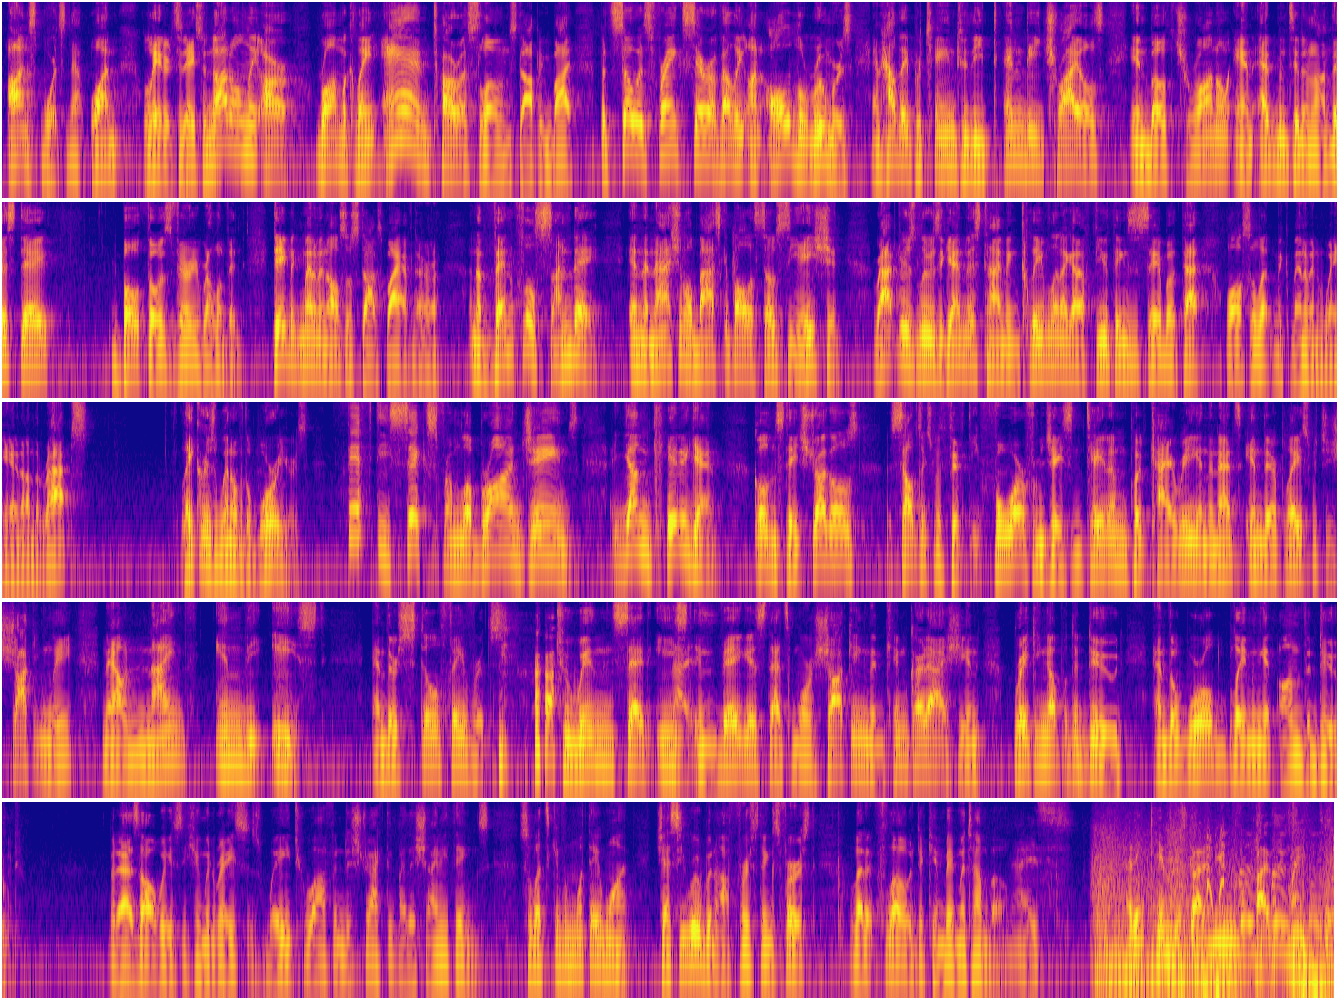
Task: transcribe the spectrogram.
on Sportsnet 1 later today. So not only are Ron MacLean and Tara Slone stopping by, but so is Frank Seravalli on all the rumors and how they pertain to the Tendy trials in both Toronto and Edmonton. And on this day, both those very relevant. Dave McMenamin also stops by after an eventful Sunday in the National Basketball Association. Raptors lose again, this time in Cleveland. I got a few things to say about that. We'll also let McMenamin weigh in on the Raps. Lakers win over the Warriors. 56 from LeBron James, a young kid again. Golden State struggles. The Celtics with 54 from Jayson Tatum put Kyrie and the Nets in their place, which is shockingly now ninth in the East. And they're still favorites to win said East Nice. in Vegas. That's more shocking than Kim Kardashian breaking up with a dude and the world blaming it on the dude. But as always, the human race is way too often distracted by the shiny things. So let's give them what they want. Jesse Rubinoff, first things first. Let it flow, Dikembe Mutombo. Nice. I think Kim just got a new private plane too.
